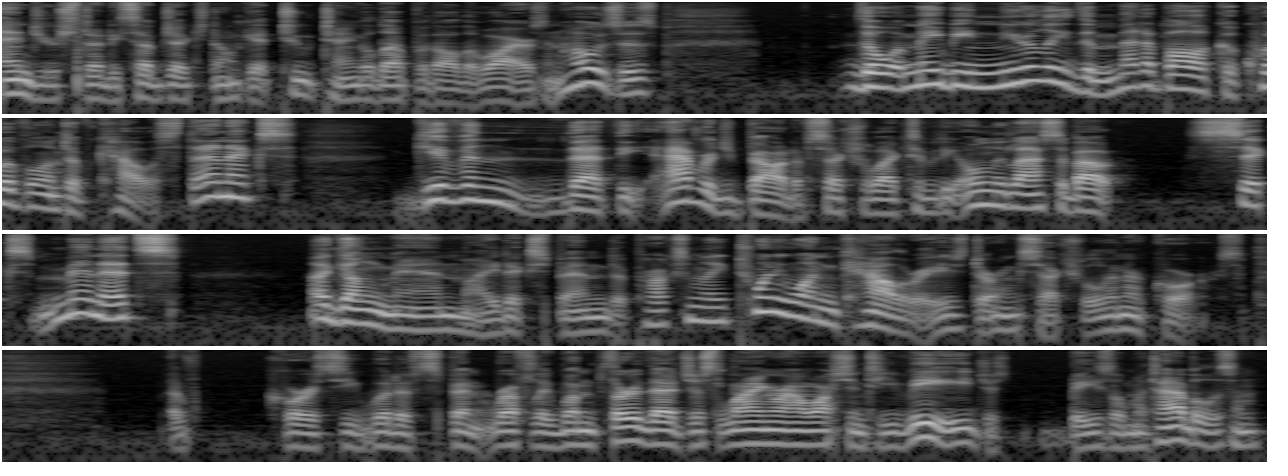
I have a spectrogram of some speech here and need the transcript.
and your study subjects don't get too tangled up with all the wires and hoses, though it may be nearly the metabolic equivalent of calisthenics, given that the average bout of sexual activity only lasts about six minutes, a young man might expend approximately 21 calories during sexual intercourse. Of course, he would have spent roughly one-third that just lying around watching TV, just basal metabolism,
